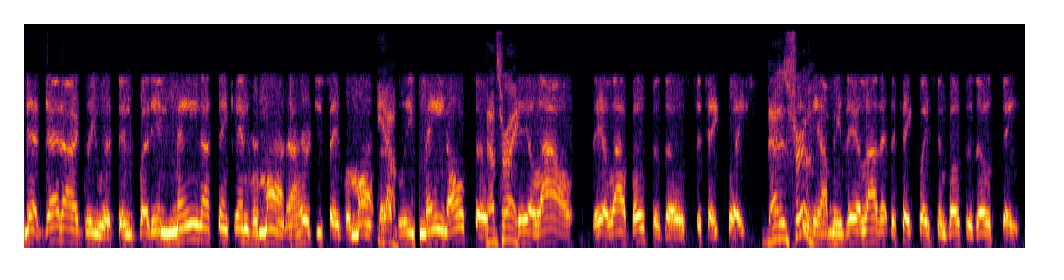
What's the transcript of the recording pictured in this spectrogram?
That that I agree with, and but in Maine, I think in Vermont, I heard you say Vermont, but I believe Maine also. That's right. They allow they allow both of those to take place. That is true. Yeah, I mean they allow that to take place in both of those states.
